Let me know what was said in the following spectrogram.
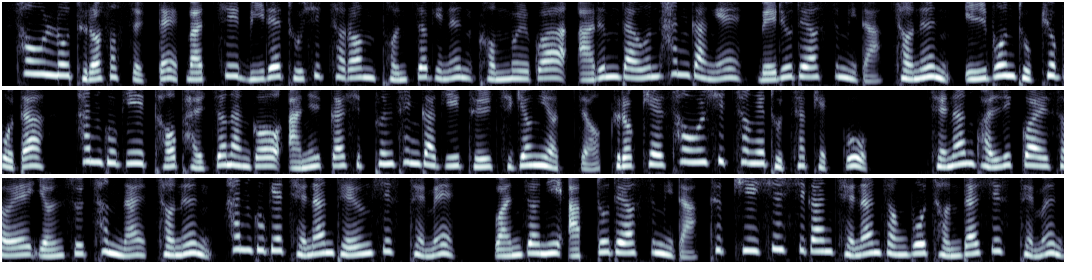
서울로 들어섰을 때 마치 미래 도시처럼 번쩍이는 건물과 아름다운 한강에 매료되었습니다. 저는 일본 도쿄보다 한국이 더 발전한 거 아닐까 싶은 생각이 들 지경이었죠. 그렇게 서울시청에 도착했고 재난관리과에서의 연수 첫날 저는 한국의 재난 대응 시스템에 완전히 압도되었습니다. 특히 실시간 재난정보 전달 시스템은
